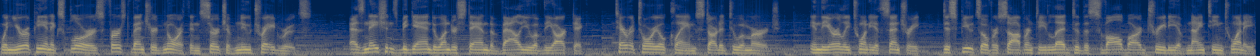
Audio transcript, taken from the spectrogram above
when European explorers first ventured north in search of new trade routes. As nations began to understand the value of the Arctic, territorial claims started to emerge. In the early 20th century, disputes over sovereignty led to the Svalbard Treaty of 1920,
